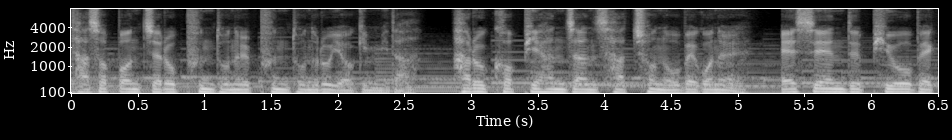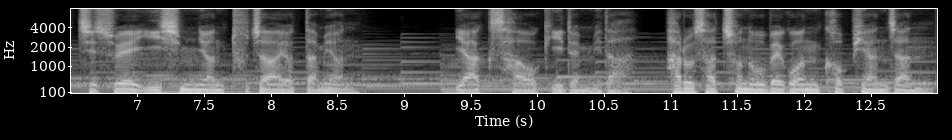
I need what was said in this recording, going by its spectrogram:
다섯 번째로 푼 돈을 푼 돈으로 여깁니다. 하루 커피 한 잔 4,500원을 S&P 500 지수에 20년 투자하였다면 약 4억이 됩니다. 하루 4,500원 커피 한 잔,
